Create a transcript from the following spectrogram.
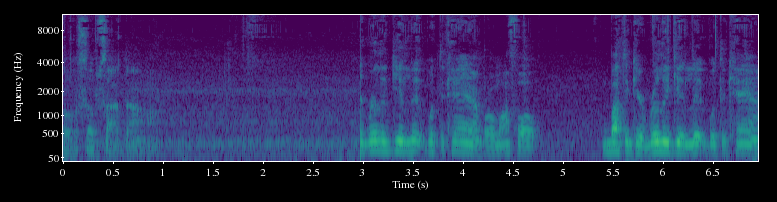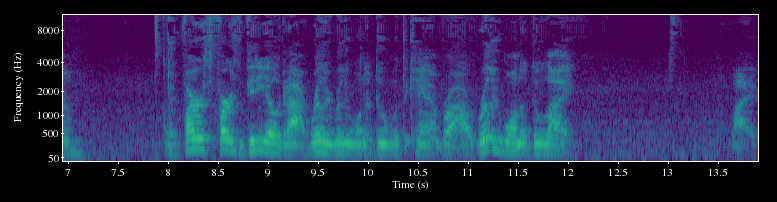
oh, it's upside down. Really get lit with the cam, bro. My fault. I'm about to get really get lit with the cam. The first first video that I really really want to do with the cam, bro. I really want to do like, like,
